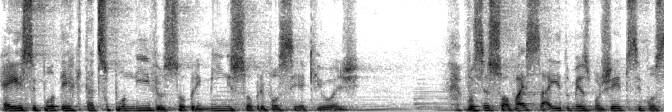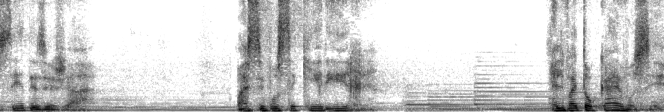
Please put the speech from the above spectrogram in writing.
É esse poder que está disponível sobre mim e sobre você aqui hoje. Você só vai sair do mesmo jeito se você desejar. Mas se você querer, Ele vai tocar em você,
